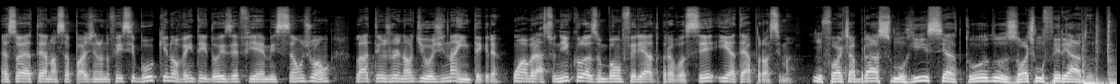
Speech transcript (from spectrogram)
é só ir até a nossa página no Facebook, 92FM São João. Lá tem o jornal de hoje na íntegra. Um abraço, Nicolas, um bom feriado para você e até a próxima. Um forte abraço, Morrice, a todos. Ótimo feriado.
